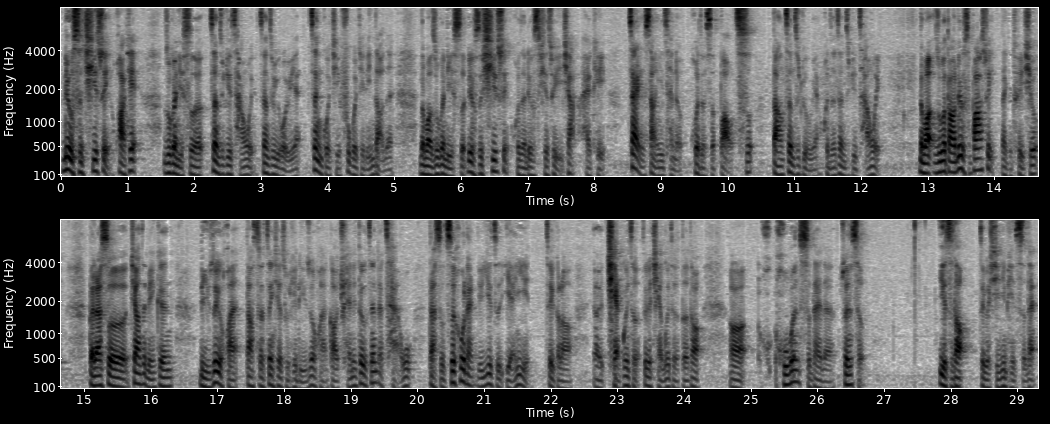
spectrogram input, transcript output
六十七岁划界，如果你是政治局常委、政治局委员、正国级、副国级领导人，那么如果你是六十七岁或者六十七岁以下，还可以再上一层楼，或者是保持当政治局委员或者政治局常委。那么如果到六十八岁，那就退休。本来是江泽民跟李瑞环当时的政协主席李瑞环搞权力斗争的产物，但是之后呢，就一直援引这个了，呃，潜规则，这个潜规则得到，呃，胡胡温时代的遵守，一直到这个习近平时代。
